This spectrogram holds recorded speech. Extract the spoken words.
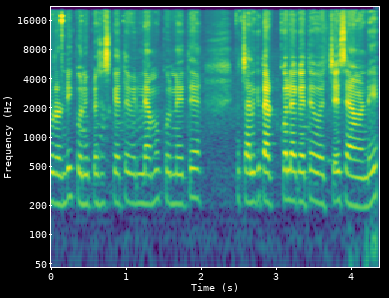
చూడండి కొన్ని ప్లేసెస్కి అయితే వెళ్ళాము కొన్ని అయితే చలికి తట్టుకోలేకైతే వచ్చేసామండి.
